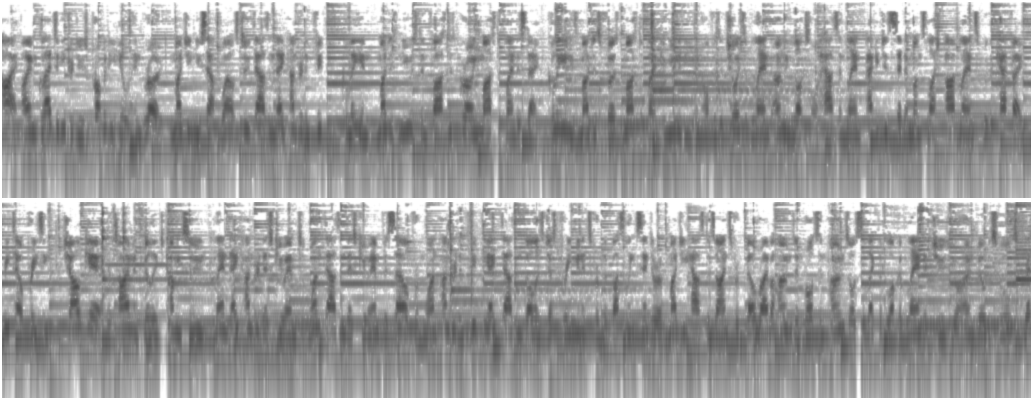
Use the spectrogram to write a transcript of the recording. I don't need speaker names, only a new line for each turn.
Hi, I am glad to introduce Property Hill End Road, Mudgee, New South Wales 2850, Caerleon, Mudgee's newest and fastest growing master planned estate. Caerleon is Mudgee's first master planned community and offers a choice of land only lots or house and land packages set amongst lush parklands with a cafe, retail precinct, childcare and retirement village coming soon. Land 800 SQM to 1000 SQM for sale from $158,000 just 3 minutes from the bustling centre of Mudgee House designs from Bellriver Homes and Rawson Homes or select a block of land and choose your own builder schools,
